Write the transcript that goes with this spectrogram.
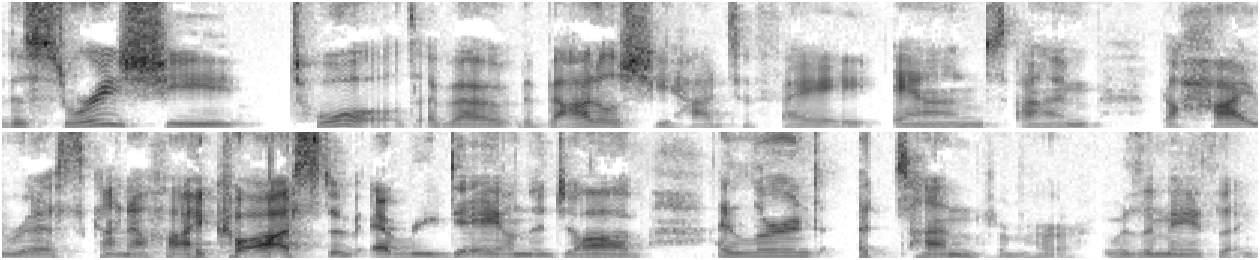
the stories she told about the battles she had to fight and um, the high risk, kind of high cost of every day on the job, I learned a ton from her. It was amazing.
